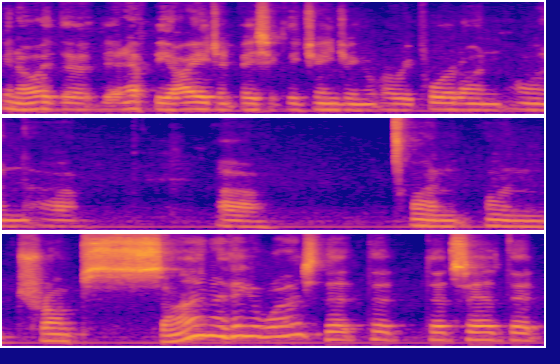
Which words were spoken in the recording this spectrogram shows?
you know, the, the, an FBI agent basically changing a report on on uh, uh, on on Trump's son, I think it was that that that said that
